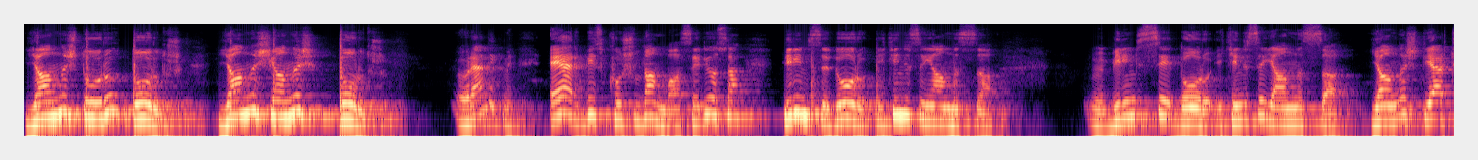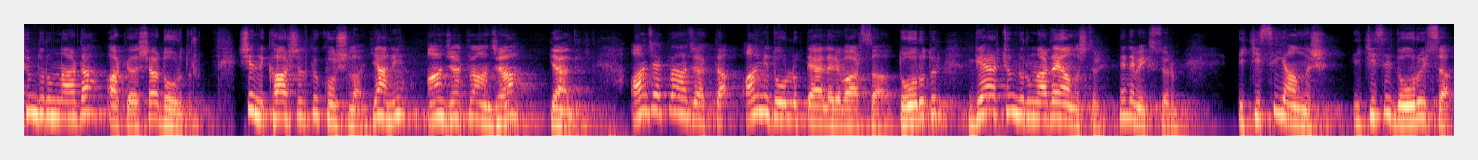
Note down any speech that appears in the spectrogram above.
Yanlış doğru doğrudur. Yanlış yanlış doğrudur. Öğrendik mi? Eğer biz koşuldan bahsediyorsak birincisi doğru, ikincisi yanlışsa, birincisi doğru, ikincisi yanlışsa yanlış, diğer tüm durumlarda arkadaşlar doğrudur. Şimdi karşılıklı koşula yani ancak ve ancak geldik. Ancak ve ancak da aynı doğruluk değerleri varsa doğrudur. Diğer tüm durumlarda yanlıştır. Ne demek istiyorum? İkisi yanlış, ikisi doğruysa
